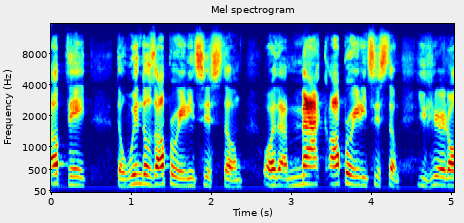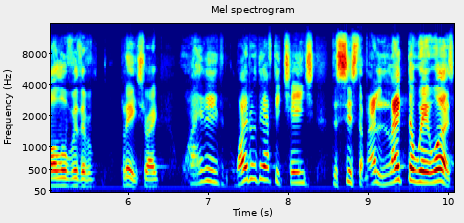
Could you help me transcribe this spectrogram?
update the Windows operating system or the Mac operating system, you hear it all over the place, right? Why, they, why do they have to change the system? I like the way it was.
